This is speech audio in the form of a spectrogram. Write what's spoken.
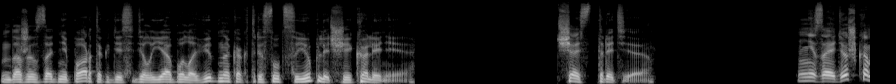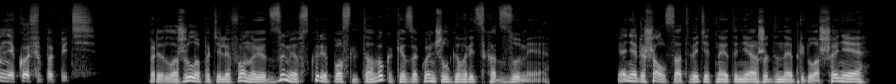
Даже с задней парты, где сидел я, было видно, как трясутся ее плечи и колени. Часть третья. «Не зайдёшь ко мне кофе попить?» Предложила по телефону Юдзуми вскоре после того, как я закончил говорить с Хадзуми. Я не решался ответить на это неожиданное приглашение,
